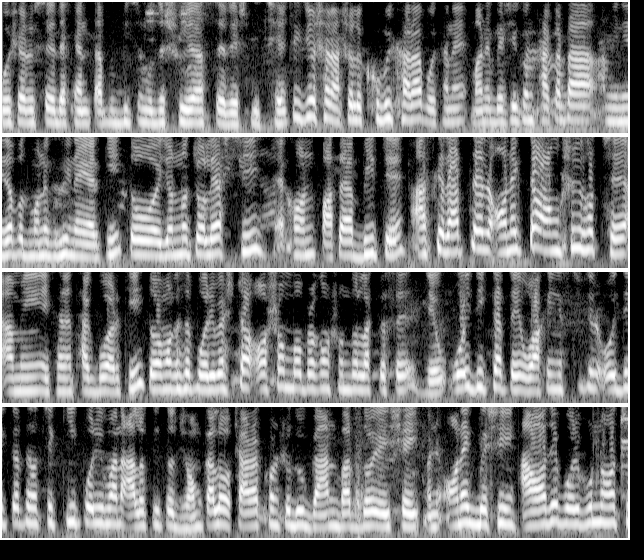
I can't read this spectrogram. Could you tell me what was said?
বসে রয়েছে, দেখেন, তারপর বিচের মধ্যে শুয়ে আছে রেস্ট নিচ্ছে। সিচুয়েশন আসলে খুবই খারাপ, ওইখানে মানে বেশিক্ষণ থাকাটা আমি নিরাপদ মনে করি নাই আর কি। তো এই জন্য চলে আসছি এখন পাতায়া বিচে আজকে রাত্রের অনেকটা অংশই হচ্ছে আমি এখানে থাকব আর কি। তো আমার কাছে পরিবেশটা অসম্ভব রকম সুন্দর লাগতেছে যে ওই দিকটাতে ওয়াকিং স্ট্রিটের ওই দিকটাতে হচ্ছে কি পরিমাণ আলোকিত, ঝমকালো, সারাক্ষণ শুধু গান বাদ্য এই সেই মানে অনেক বেশি আওয়াজে পরিপূর্ণ হচ্ছে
